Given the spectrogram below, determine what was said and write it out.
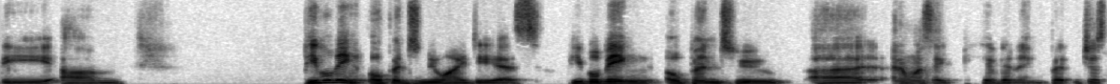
the um, people being open to new ideas, people being open to uh, I don't want to say pivoting, but just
